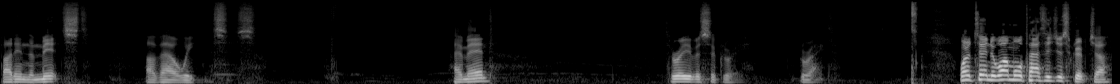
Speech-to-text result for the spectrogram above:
but in the midst of our weaknesses. Amen? Three of us agree. Great. want to turn to one more passage of Scripture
